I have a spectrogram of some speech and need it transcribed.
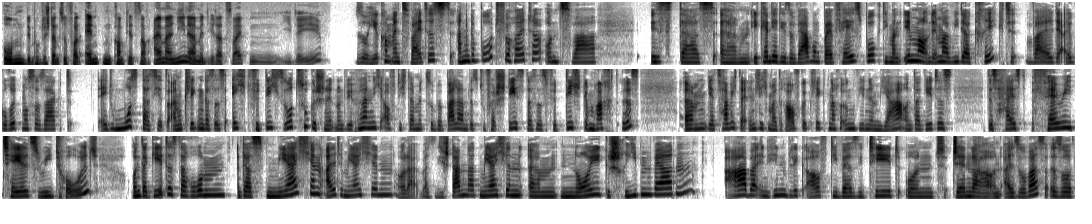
um den Punktestand zu vollenden, kommt jetzt noch einmal Nina mit ihrer zweiten Idee. So, hier kommt mein zweites Angebot für heute. Und zwar ist das, ähm, ihr kennt ja diese Werbung bei Facebook, die man immer und immer wieder kriegt, weil der Algorithmus so sagt, ey, du musst das jetzt anklicken, das ist echt für dich so zugeschnitten und wir hören nicht auf, dich damit zu beballern, bis du verstehst, dass es für dich gemacht ist. Ähm, jetzt habe ich da endlich mal drauf geklickt nach irgendwie einem Jahr und da geht es, das heißt Fairy Tales Retold. Und da geht es darum, dass Märchen, alte Märchen oder also die Standardmärchen ähm, neu geschrieben werden, aber in Hinblick auf Diversität und Gender und all sowas. Also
